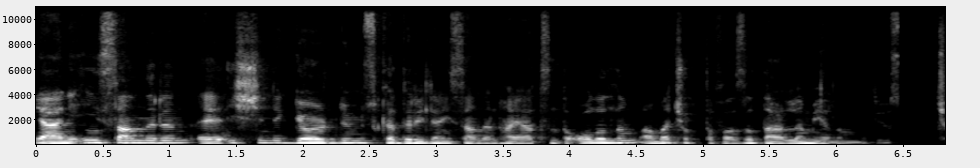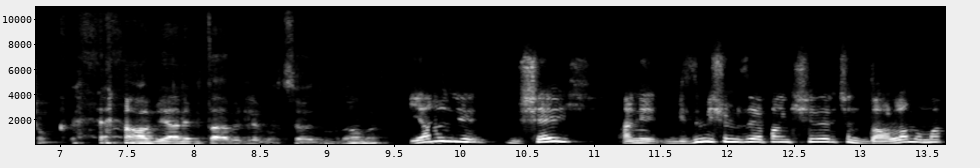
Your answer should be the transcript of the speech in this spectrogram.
Yani insanların e, işini gördüğümüz kadarıyla insanların hayatında olalım ama çok da fazla darlamayalım mı diyorsun? Çok abi yani bir tabirle söyledim bunu ama. Yani şey hani bizim işimizi yapan kişiler için darlamamak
